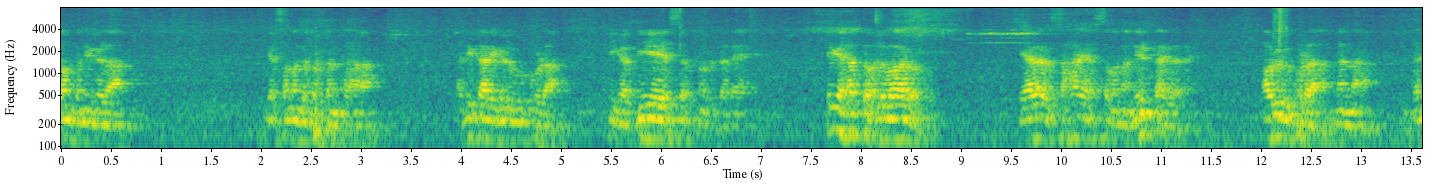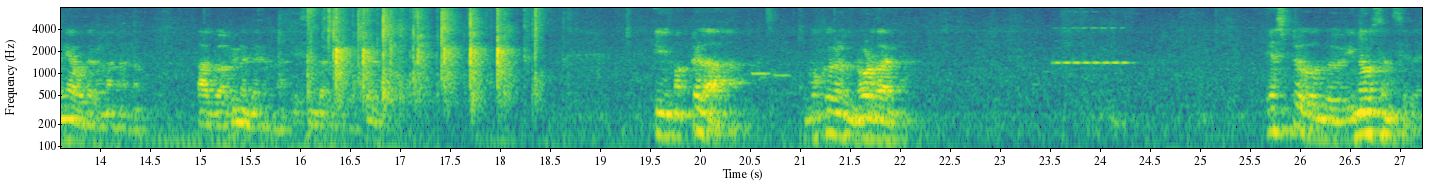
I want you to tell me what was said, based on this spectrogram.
ಕಂಪನಿಗಳ ಗೆ ಸಂಬಂಧಪಟ್ಟಂತಹ ಅಧಿಕಾರಿಗಳಿಗೂ ಕೂಡ ಈಗ ಬಿ ಎ ಎಸ್ ಎಫ್ನವರಿದ್ದಾರೆ ಹೀಗೆ ಹತ್ತು ಹಲವಾರು ಯಾರ್ಯಾರು ಸಹಾಯ ಹಸ್ತವನ್ನು ನೀಡ್ತಾ ಇದ್ದಾರೆ, ಅವರಿಗೂ ಕೂಡ ನನ್ನ ಧನ್ಯವಾದಗಳನ್ನ ನಾನು ಹಾಗೂ ಅಭಿನಂದನೆಯನ್ನು ಈ ಸಂದರ್ಭದಲ್ಲಿ ಈ ಮಕ್ಕಳ ಮುಖಗಳನ್ನು ನೋಡಿದಾಗ ಎಷ್ಟು ಒಂದು ಇನ್ನೋಸೆನ್ಸ್ ಇದೆ.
